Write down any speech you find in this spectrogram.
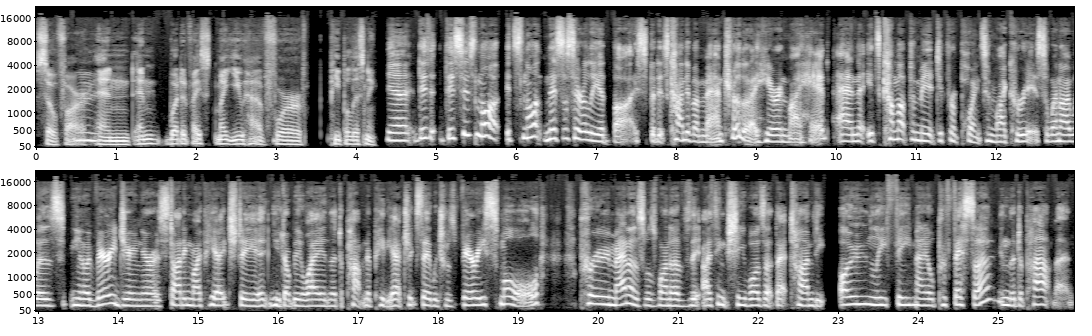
so far? Mm. And, and what advice might you have for people listening? Yeah, this, this is not, it's not necessarily advice, but it's kind of a mantra that I hear in my head. And it's come up for me at different points in my career. So when I was, you know, very junior, starting my PhD at UWA in the Department of Pediatrics there, which was very small, Prue Manners was one of the, I think she was at that time the only female professor in the department.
